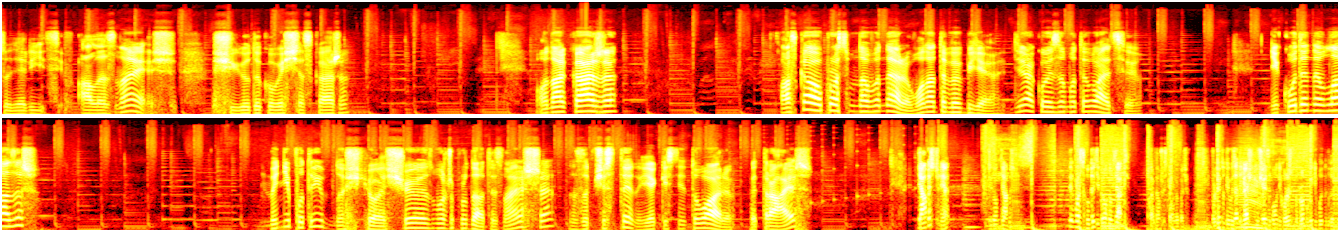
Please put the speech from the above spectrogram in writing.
це різні єдності, але знає, є це було взагалі. Коли щось проблеми, я намагався знати, хто вона. Що ти просто сказала, дуже добре, просто не її повідомив. Так, і останній випадок, коли ми тільки що я їх Ще й нічого не скажу, просто сказати, що ти не можеш, Ну, Сам ти контакт кажеш, тому що я тут не був рух не метал. Окей. Зараз ми йдемо, коротше, в долину куль і будемо проходити пригоду. Це я її пройду, я потім зможу нафармити 7000 очків Battle Pass, коли я вб'ю паучиху. Ну і вже. Трошки в мене завжди, коли так е, підлагує. Крові та поту тисяч солярійців. Але знаєш, що Юдикові ще скаже? Вона каже. Ласкаво просимо на Венеру, вона тебе б'є. Дякую за мотивацію. Нікуди не влазиш? Мені потрібно щось, що я зможу продати, знаєш ще? Запчастини, якісні товари. Петраєш? Тянеш чи ні? Ти там тянеш. Ти можеш ходити, взяти. Так, там щось вибач. Проти тобі взяти ящик, ще можеш зробити, буде.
